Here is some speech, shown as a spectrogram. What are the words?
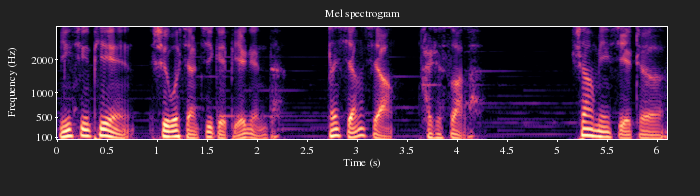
明信片是我想寄给别人的，但想想还是算了。上面写着：“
